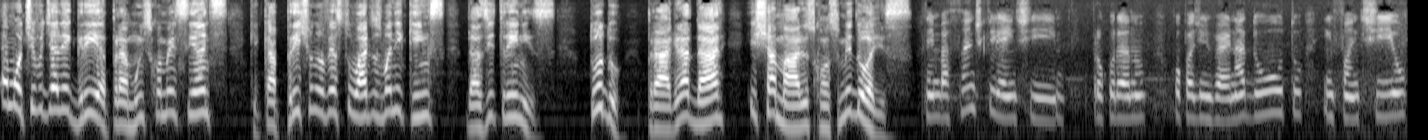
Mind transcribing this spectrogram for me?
é motivo de alegria para muitos comerciantes que capricham no vestuário dos manequins das vitrines. Tudo para agradar e chamar os consumidores. Tem bastante cliente procurando roupa de inverno adulto, infantil.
